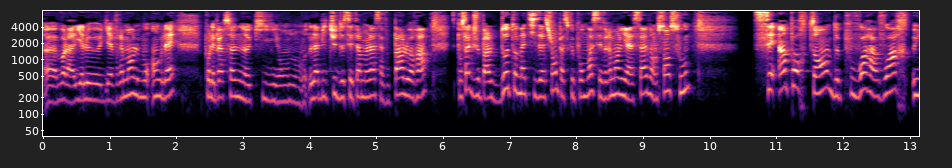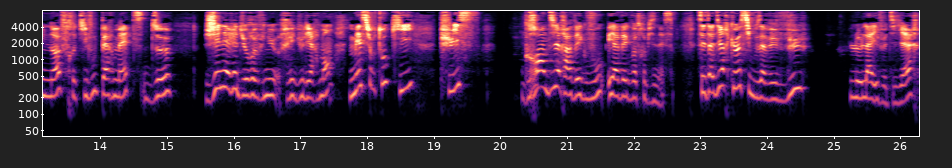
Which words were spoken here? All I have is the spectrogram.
Euh, voilà, il y a le, il y a vraiment le mot anglais pour les personnes qui ont l'habitude de ces termes-là, ça vous parlera. C'est pour ça que je parle d'automatisation parce que pour moi c'est vraiment lié à ça dans le sens où c'est important de pouvoir avoir une offre qui vous permette de générer du revenu régulièrement, mais surtout qui puisse grandir avec vous et avec votre business. C'est-à-dire que si vous avez vu le live d'hier,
